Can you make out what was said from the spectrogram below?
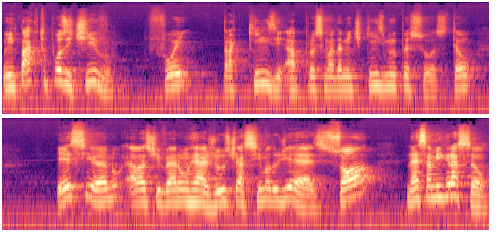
O impacto positivo foi para 15, aproximadamente 15 mil pessoas. Então, esse ano elas tiveram um reajuste acima do DIES, só nessa migração.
